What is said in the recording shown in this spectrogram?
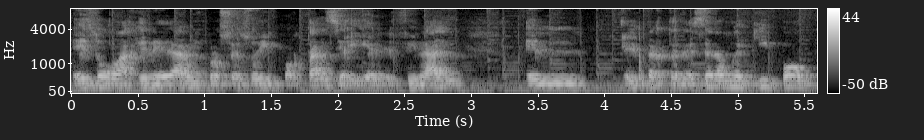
eso va a generar un proceso de importancia y al final el, el pertenecer a un equipo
